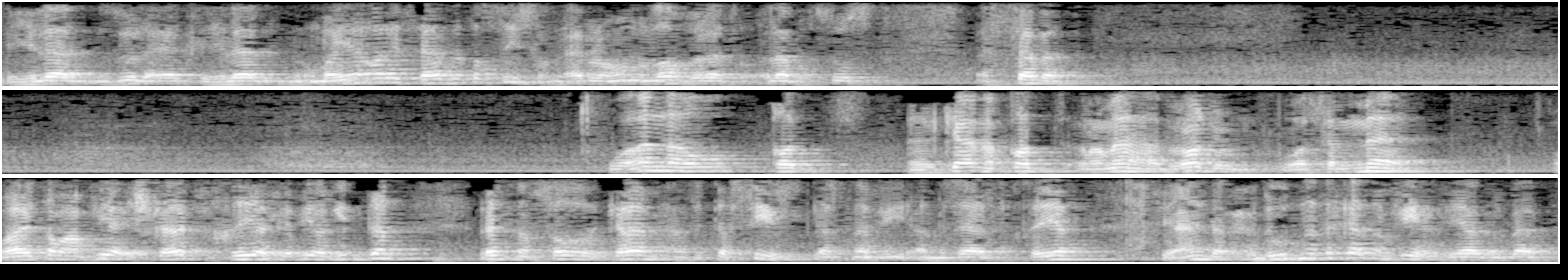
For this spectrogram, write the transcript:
لهلال نزول آيات لهلال بن أمية وليس هذا تخصيصا يعني من عبر عموم اللفظ لا بخصوص السبب. وأنه قد كان قد رماها برجل وسماه وهي طبعا فيها إشكالات فقهية كبيرة جدا. لسنا في صدر الكلام إحنا في التفسير لسنا في المسائل الفقهية. في عند الحدود نتكلم فيها في هذا الباب.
